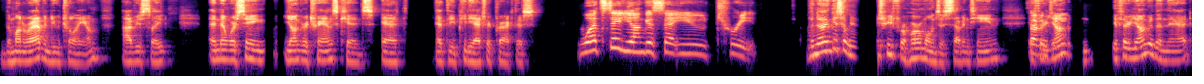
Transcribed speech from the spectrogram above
the Monroe Avenue Trillium, obviously. And then we're seeing younger trans kids at at the pediatric practice. What's the youngest that you treat? The youngest that we treat for hormones is 17. If they're 17. young, if they're younger than that,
